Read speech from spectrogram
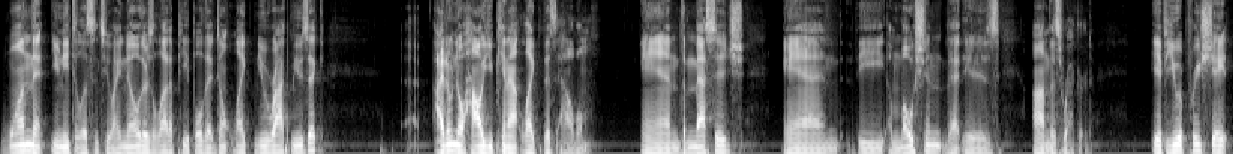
one that you need to listen to. I know there's a lot of people that don't like new rock music. I don't know how you cannot like this album and the message and the emotion that is on this record. If you appreciate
